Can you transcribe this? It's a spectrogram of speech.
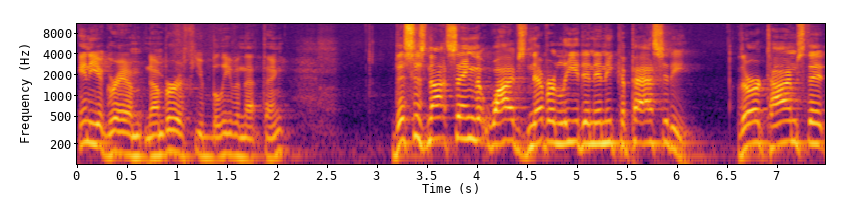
Enneagram number, if you believe in that thing. This is not saying that wives never lead in any capacity. There are times that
